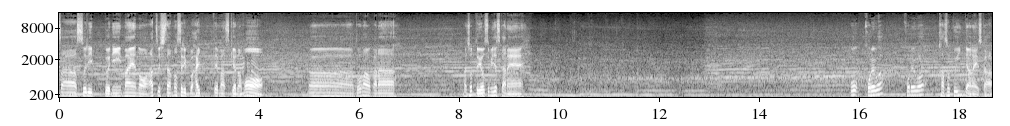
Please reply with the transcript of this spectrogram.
さあスリップに前の淳さんのスリップ入ってますけども。うーんどうなのかな、まあ、ちょっと様子見ですかね。おこれは？これは加速インではないですか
